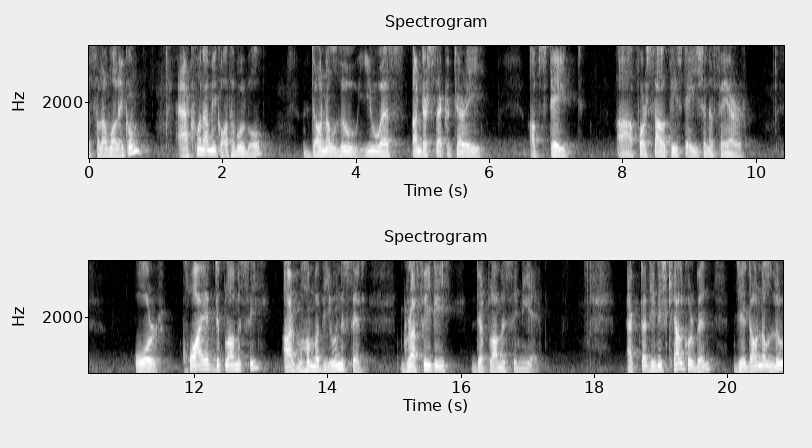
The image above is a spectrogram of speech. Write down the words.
আসসালামু আলাইকুম। এখন আমি কথা বলব Donald Lu US under secretary of state for south east Asian affair or quiet diplomacy আর মোহাম্মদ ইউনিসের গ্রাফিডি ডিপ্লোমেসি নিয়ে। একটা জিনিস খেয়াল করবেন যে ডোনাল্ড লু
